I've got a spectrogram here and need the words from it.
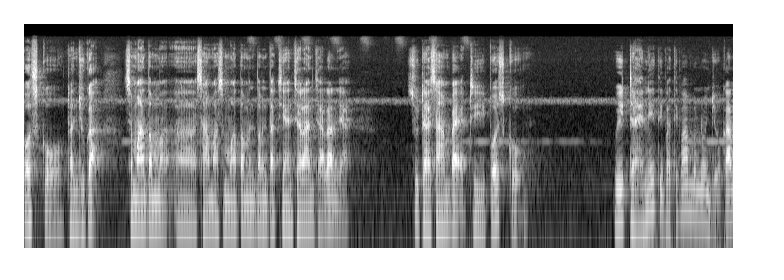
posko dan juga sama uh, sama semua teman-teman tadi yang jalan-jalan ya sudah sampai di posko Wida ini tiba-tiba menunjukkan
